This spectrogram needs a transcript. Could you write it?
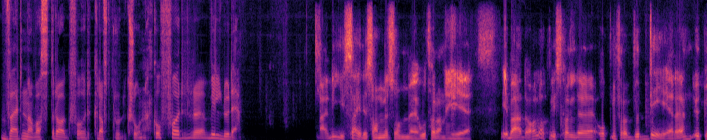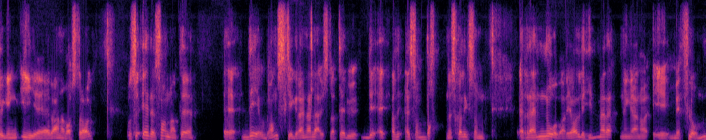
verna vassdrag for kraftproduksjon. Hvorfor vil du det? Nei, Vi sier det samme som eh, ordføreren i, i Verdal, at vi skal eh, åpne for å vurdere utbygging i eh, verna vassdrag. Og så er det sånn at det, det er jo ganske greineløst at det det er, altså, vannet skal liksom renne over i alle himmelretningene med flom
